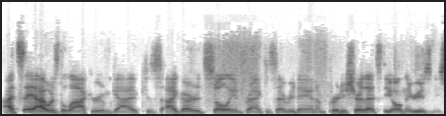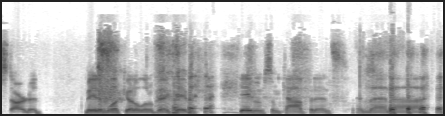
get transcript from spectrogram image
I'd say I was the locker room guy because I guarded Sully in practice every day, and I'm pretty sure that's the only reason he started. Made him look good a little bit, gave gave him some confidence, and then uh,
